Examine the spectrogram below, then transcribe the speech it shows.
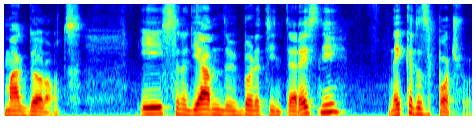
Макдоналдс. И се надявам да ви бъдат интересни. Нека да започваме.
